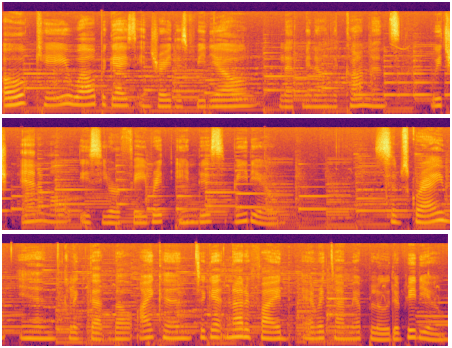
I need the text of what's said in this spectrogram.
Okay, well, if you guys enjoyed this video, let me know in the comments which animal is your favorite in this video. Subscribe and click that bell icon to get notified every time I upload a video.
